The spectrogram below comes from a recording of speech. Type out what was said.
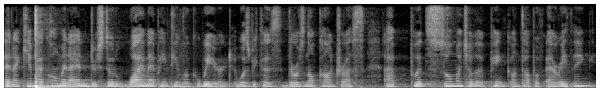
And I came back home and I understood why my painting looked weird. It was because there was no contrast. I put so much of the pink on top of everything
